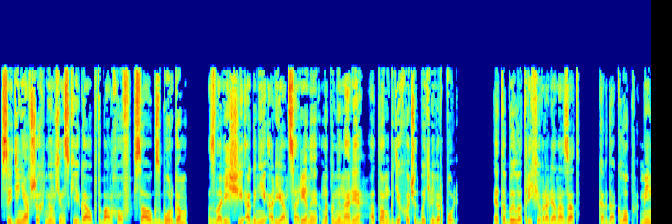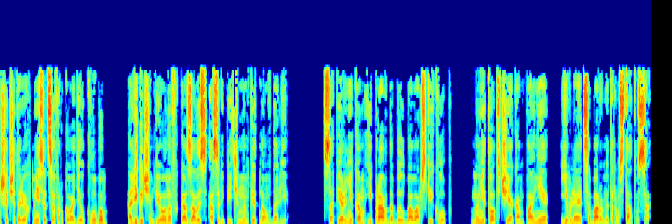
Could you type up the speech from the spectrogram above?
соединявших Мюнхенский Гауптбанхоф с Аугсбургом, зловещие огни Альянс-арены напоминали о том, где хочет быть Ливерпуль. Это было 3 февраля назад, когда Клоп меньше четырех месяцев руководил клубом, а Лига чемпионов казалась ослепительным пятном вдали. Соперником и правда был баварский клуб, но не тот, чья компания является барометром статуса.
